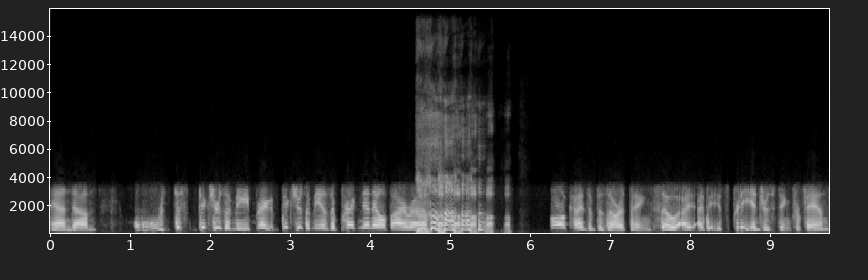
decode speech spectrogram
and. Um, Oh, just pictures of me, pre- pictures of me as a pregnant Elvira, all kinds of bizarre things. So I, I think it's pretty interesting for fans.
